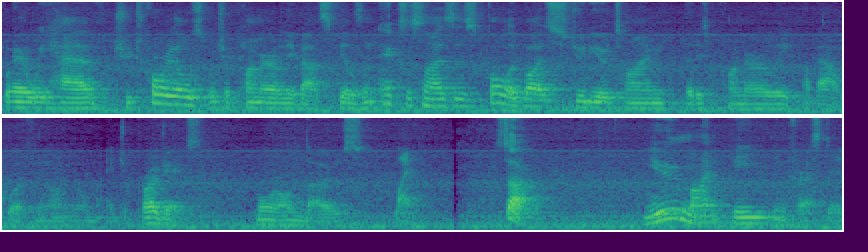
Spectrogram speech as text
where we have tutorials which are primarily about skills and exercises, followed by studio time that is primarily about working on your major projects. More on those later. So, you might be interested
